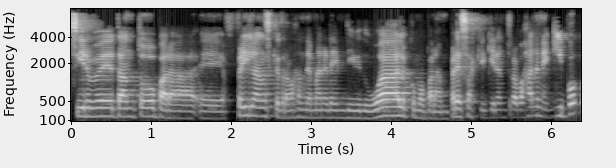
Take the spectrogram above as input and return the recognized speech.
Sirve tanto para eh, freelance que trabajan de manera individual como para empresas que quieren trabajar en equipo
